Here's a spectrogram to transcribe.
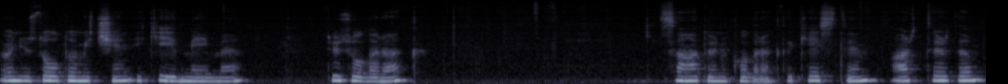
ön yüzde olduğum için iki ilmeğimi düz olarak sağa dönük olarak da kestim arttırdım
